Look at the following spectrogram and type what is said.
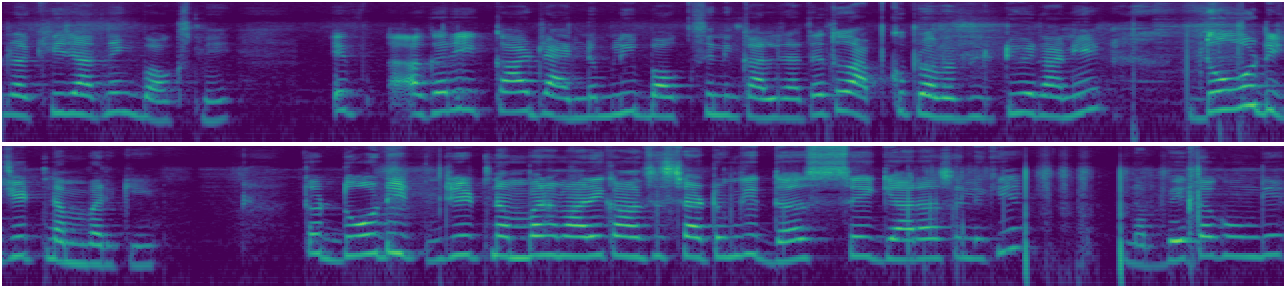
रखे जाते हैं एक बॉक्स में. इफ़ अगर एक कार्ड रैंडमली बॉक्स से निकाला जाता है तो आपको प्रोबेबिलिटी बतानी है दो डिजिट नंबर की। तो दो डिजिट नंबर हमारे कहाँ से स्टार्ट होंगे? दस से ग्यारह से लेके नब्बे तक होंगे।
